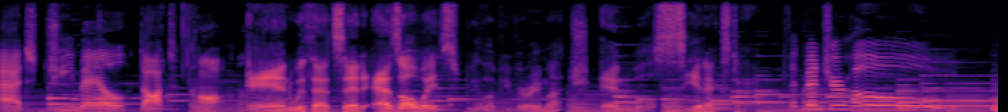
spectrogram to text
at gmail.com. And with that said, as always, we love you very much, and we'll see you next time. Adventure ho!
